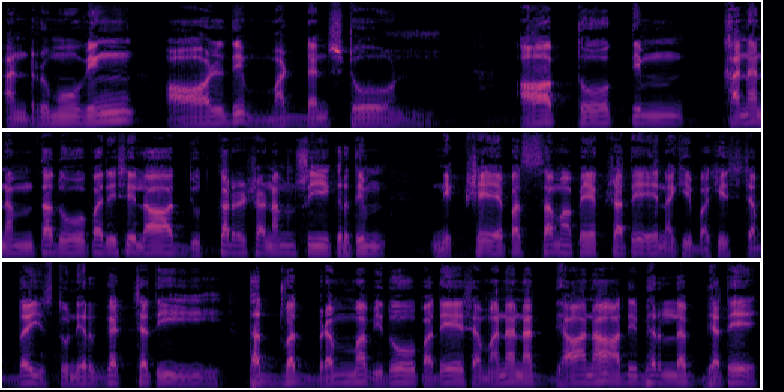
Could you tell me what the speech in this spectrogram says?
and removing all the mud and stone आप्तोक्तिम् खननम् तदोपरिशिलाद्युत्कर्षणम् स्वीकृतिम् निक्षेपः समपेक्षते न हि बहिः शब्दैस्तु निर्गच्छति। तद्वद्ब्रह्मविदोपदेशमननध्यानादिभिर्लभ्यते।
